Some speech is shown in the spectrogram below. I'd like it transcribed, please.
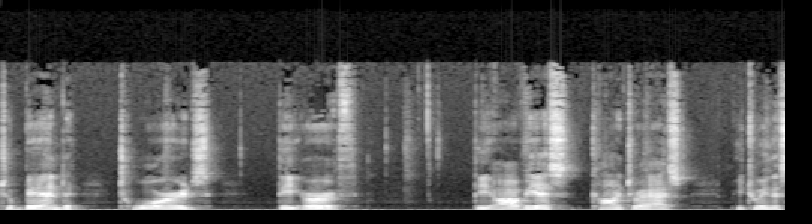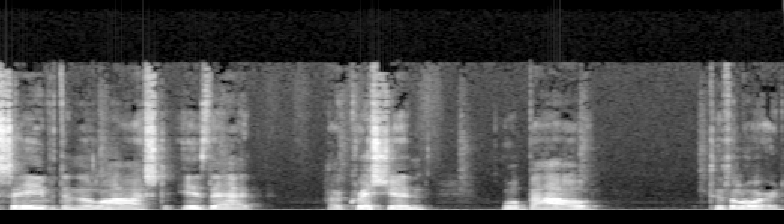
to bend towards the earth. The obvious contrast between the saved and the lost is that a Christian will bow to the Lord.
